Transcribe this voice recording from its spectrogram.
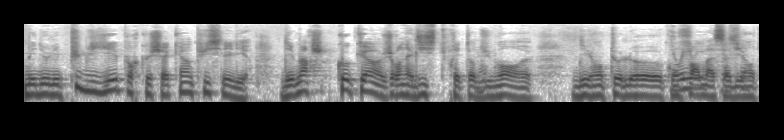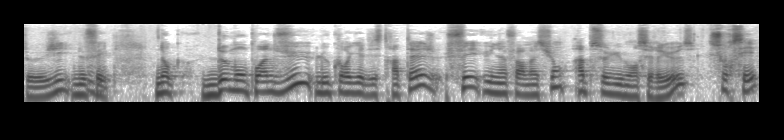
mais de les publier pour que chacun puisse les lire. Démarche qu'aucun journaliste prétendument euh, déontologue, conforme à sa déontologie, ne fait. Mhm. Donc, de mon point de vue, le courrier des stratèges fait une information absolument sérieuse. Sourcée.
